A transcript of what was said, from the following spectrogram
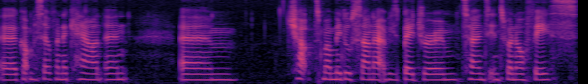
uh, got myself an accountant, um, chucked my middle son out of his bedroom, turned it into an office,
